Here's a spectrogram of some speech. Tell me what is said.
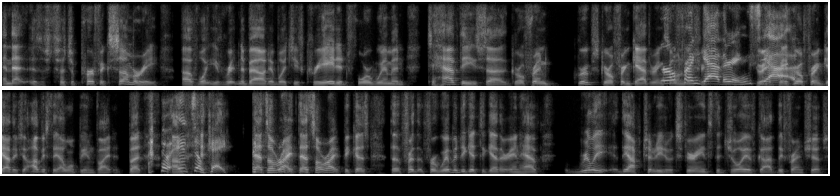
and that is such a perfect summary of what you've written about and what you've created for women to have these uh, girlfriend groups, girlfriend gatherings. Girlfriend sure. gatherings, Great. yeah. Okay, girlfriend gatherings. Obviously, I won't be invited, but um, it's okay. that's all right. That's all right because the for the for women to get together and have really the opportunity to experience the joy of godly friendships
